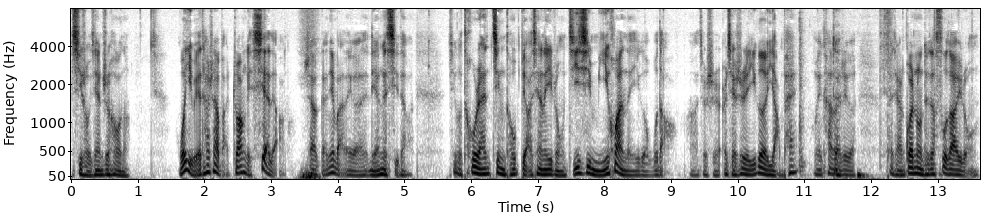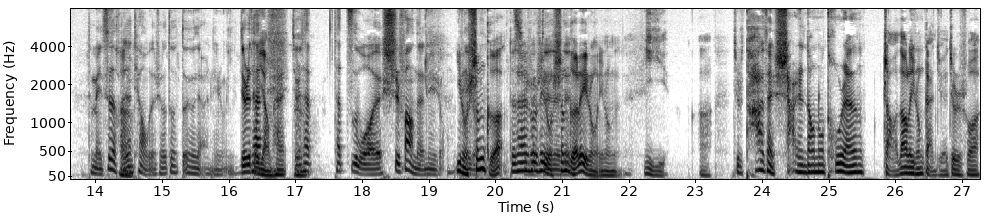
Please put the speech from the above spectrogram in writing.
洗手间之后呢，我以为他是要把妆给卸掉了，是要赶紧把那个脸给洗掉。结果突然镜头表现了一种极其迷幻的一个舞蹈啊，就是而且是一个仰拍。我们看到这个，他想让观众对他塑造一种他每次好像跳舞的时候都、都有点那种意思，就是他仰拍，就是啊他他自我释放的那种一种升格，对他来说是一种升格的一种一种意义啊，就是他在杀人当中突然找到了一种感觉，就是说，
